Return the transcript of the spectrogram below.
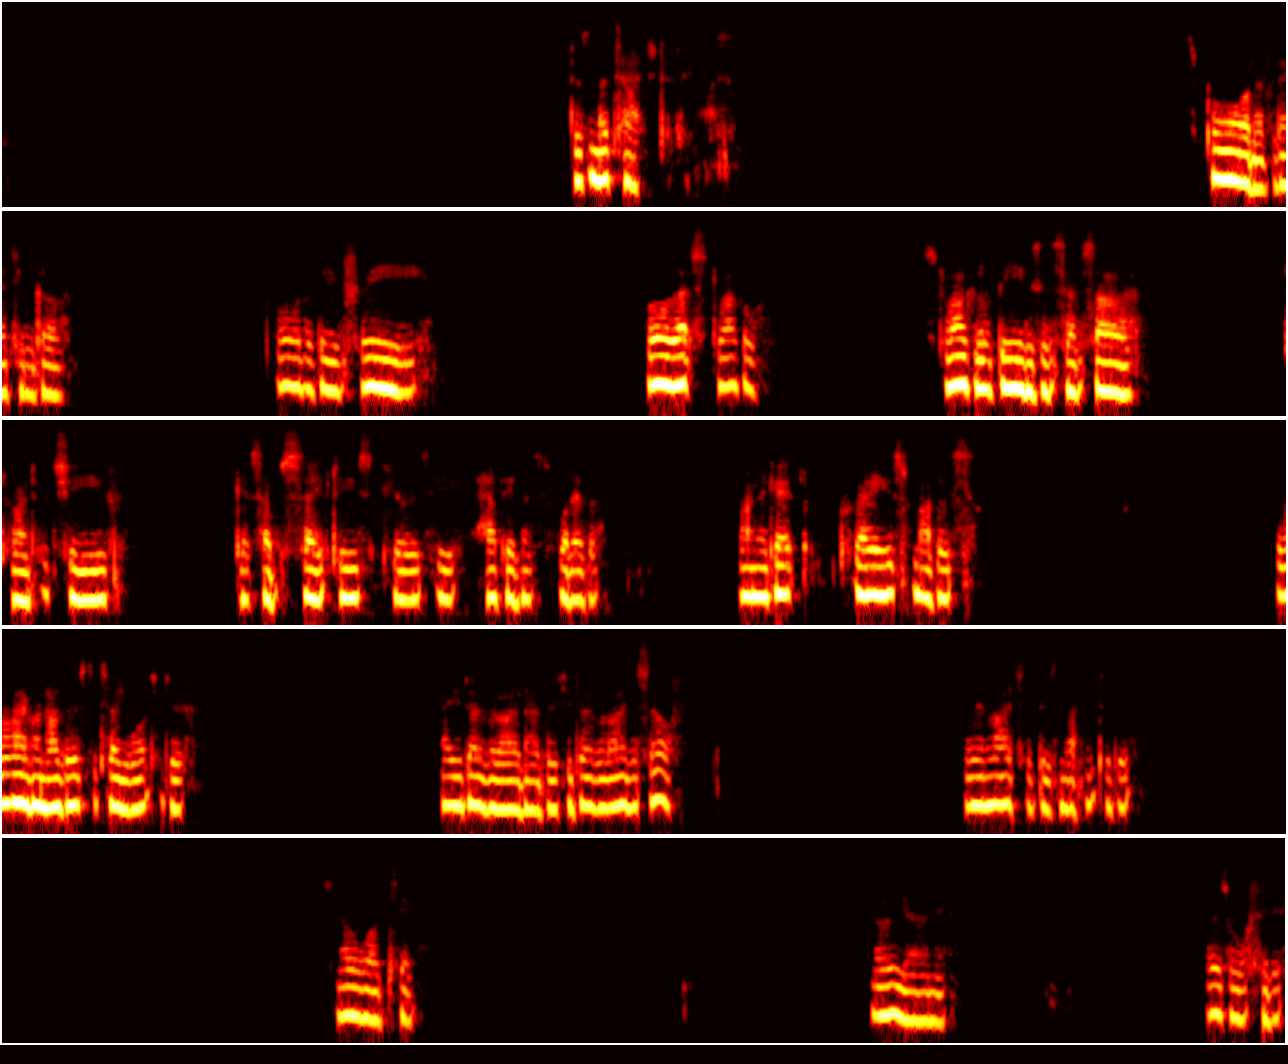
Doesn't attach to things. It's born of letting go, born of being free. All that struggle, struggle of beings in samsara, trying to achieve, get some safety, security, happiness, whatever. Trying to get praise from others, relying on others to tell you what to do. Now you don't rely on others, you don't rely on yourself. You're enlightened, there's nothing to do. There's no wanting. Oh, no yearning. Those all finished.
